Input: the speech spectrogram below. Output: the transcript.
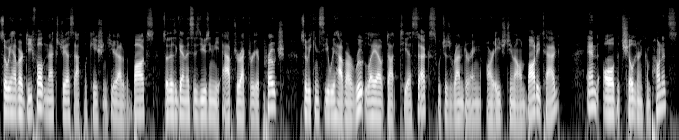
So we have our default Next.js application here out of the box. So this again, this is using the app directory approach. So we can see we have our root layout.tsx, which is rendering our HTML and body tag, and all the children components.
